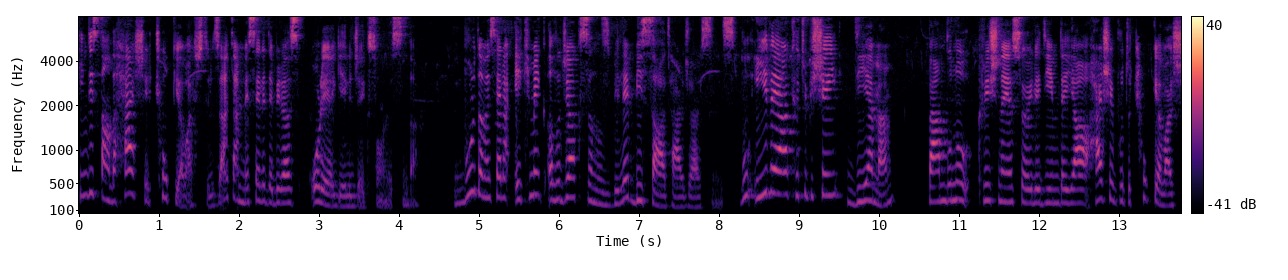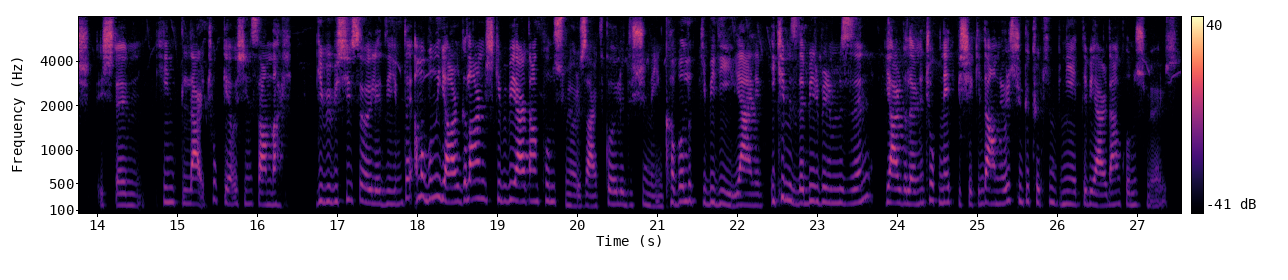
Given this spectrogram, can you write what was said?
Hindistan'da her şey çok yavaştır. Zaten mesele de biraz oraya gelecek sonrasında. Burada mesela ekmek alacaksanız bile bir saat harcarsınız. Bu iyi veya kötü bir şey diyemem. Ben bunu Krishna'ya söylediğimde ya her şey burada çok yavaş işte Hintliler çok yavaş insanlar gibi bir şey söylediğimde ama bunu yargılarmış gibi bir yerden konuşmuyoruz artık öyle düşünmeyin. Kabalık gibi değil yani ikimiz de birbirimizin yargılarını çok net bir şekilde anlıyoruz çünkü kötü niyetli bir yerden konuşmuyoruz.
